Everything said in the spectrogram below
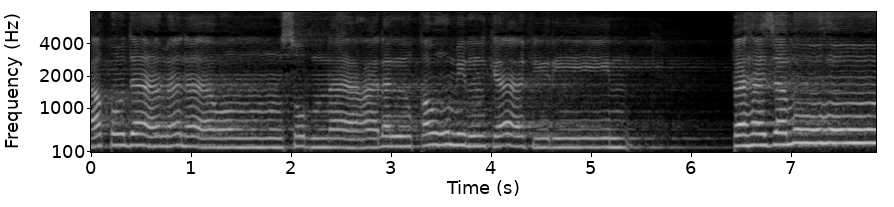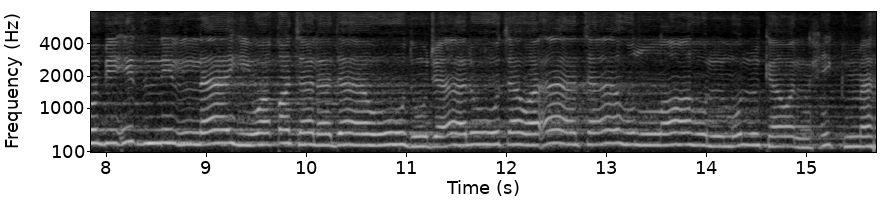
أقدامنا وانصرنا على القوم الكافرين. فهزموهم بإذن الله وقتل داود جالوت وآتاه الله الملك والحكمة.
